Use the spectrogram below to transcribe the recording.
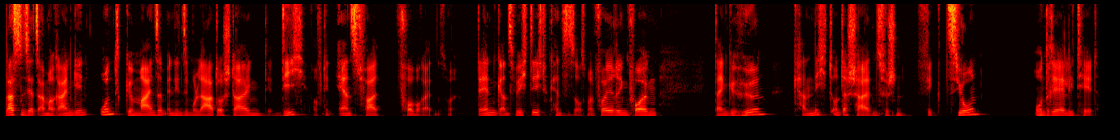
lass uns jetzt einmal reingehen und gemeinsam in den Simulator steigen, der dich auf den Ernstfall vorbereiten soll. Denn ganz wichtig, du kennst es aus meinen vorherigen Folgen, dein Gehirn kann nicht unterscheiden zwischen Fiktion und Realität.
